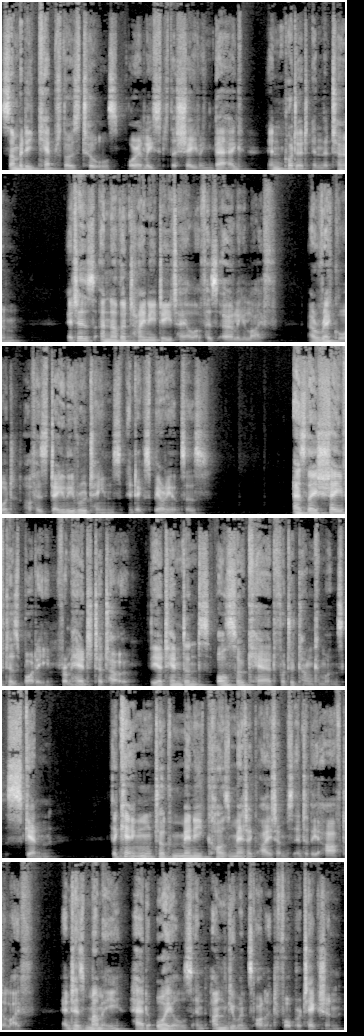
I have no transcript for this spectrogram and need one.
somebody kept those tools, or at least the shaving bag, and put it in the tomb. It is another tiny detail of his early life, a record of his daily routines and experiences. As they shaved his body from head to toe, the attendants also cared for Tutankhamun's skin. The king took many cosmetic items into the afterlife, and his mummy had oils and unguents on it for protection.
